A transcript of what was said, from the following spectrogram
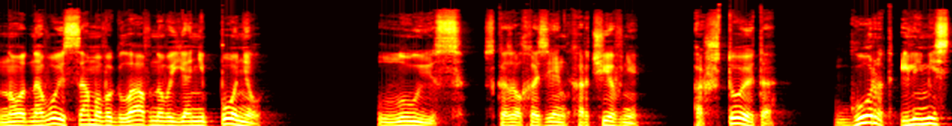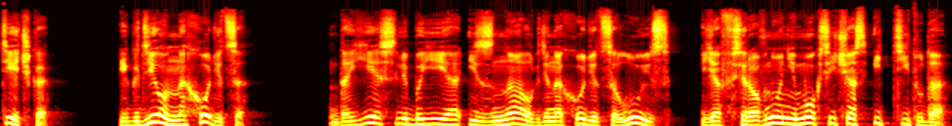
Но одного из самого главного я не понял. «Луис», — сказал хозяин харчевни, — «а что это? Город или местечко? И где он находится?» Да если бы я и знал, где находится Луис, я все равно не мог сейчас идти туда,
